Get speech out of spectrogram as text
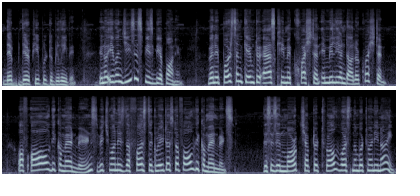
their, their people to believe in. You know, even Jesus, peace be upon him, when a person came to ask him a question, a million dollar question, of all the commandments, which one is the first, the greatest of all the commandments? This is in Mark chapter 12, verse number 29.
